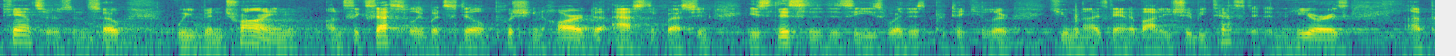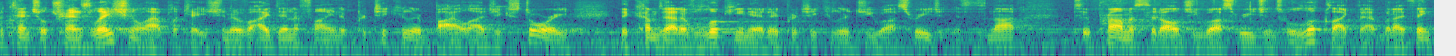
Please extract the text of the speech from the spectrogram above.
cancers. And so we've been trying, unsuccessfully, but still pushing hard to ask the question, is this the disease where this particular humanized antibody should be tested? And here is a potential translational application of identifying a particular biologic story that comes out of looking at a particular GWAS region. This is not to promise that all GWAS regions will look like that, but I think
